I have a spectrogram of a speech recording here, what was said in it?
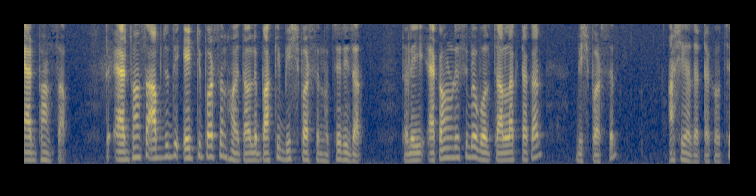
অ্যাডভান্স আপ তো অ্যাডভান্স আপ যদি এইট্টি পারসেন্ট হয়, তাহলে বাকি বিশ পার্সেন্ট হচ্ছে রিজার্ভ তাহলে এই অ্যাকাউন্ট রিসিভেবল চার লাখ টাকার বিশ পার্সেন্ট আশি হাজার টাকা হচ্ছে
